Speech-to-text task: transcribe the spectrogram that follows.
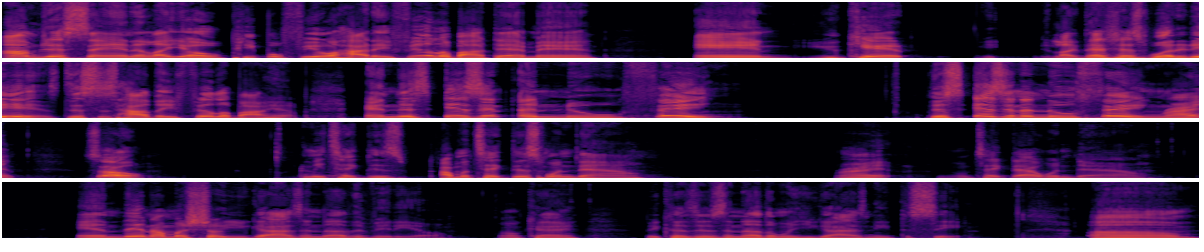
I'm just saying that like, yo, people feel how they feel about that man, and you can't like that's just what it is. This is how they feel about him, and this isn't a new thing. This isn't a new thing, right? So let me take this. I'm gonna take this one down, right? I'm gonna take that one down, and then I'm gonna show you guys another video, okay? Because there's another one you guys need to see. Um,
